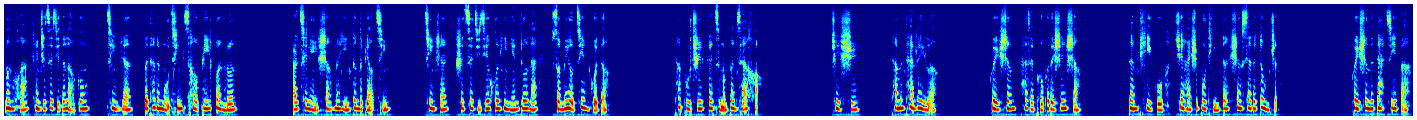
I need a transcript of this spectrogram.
孟华看着自己的老公竟然和他的母亲操逼乱伦，而且脸上那淫荡的表情，竟然是自己结婚一年多来所没有见过的。她不知该怎么办才好。这时，他们太累了，贵生趴在婆婆的身上。但屁股却还是不停的上下的动着。贵生的大鸡巴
